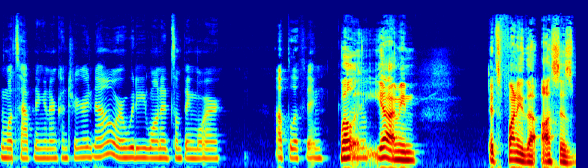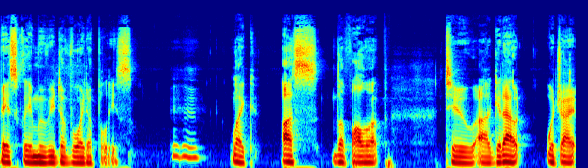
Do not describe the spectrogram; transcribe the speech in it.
and what's happening in our country right now, or would he wanted something more uplifting? Well, yeah, I mean it's funny that Us is basically a movie devoid of police. Mm-hmm. Like Us the follow-up to uh, Get Out which I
